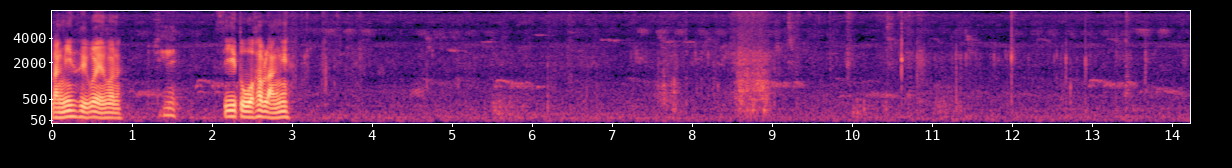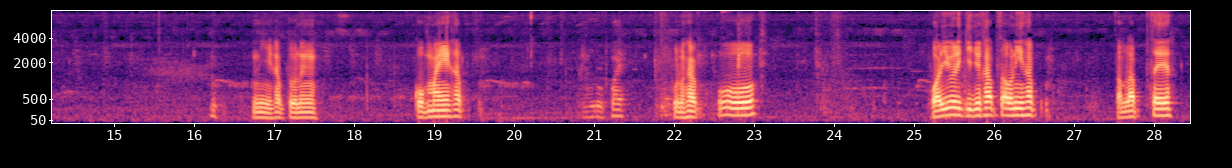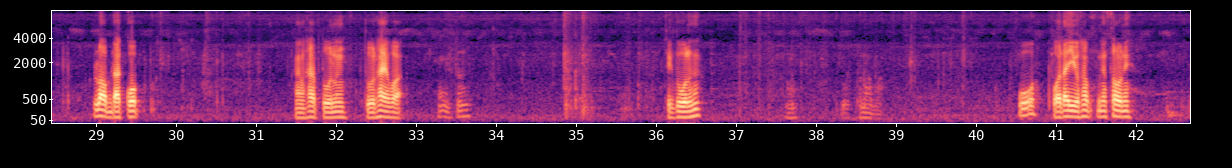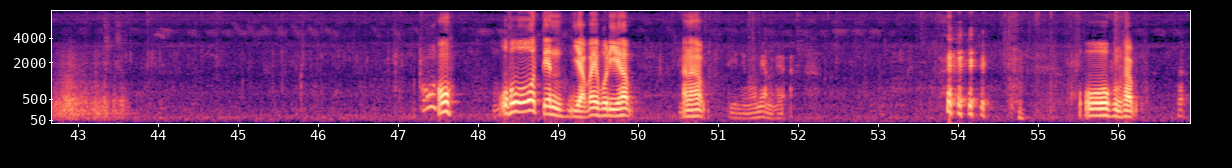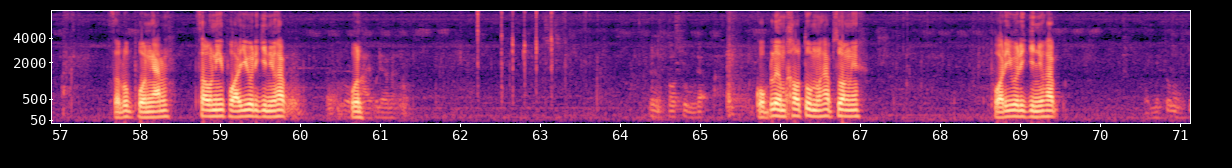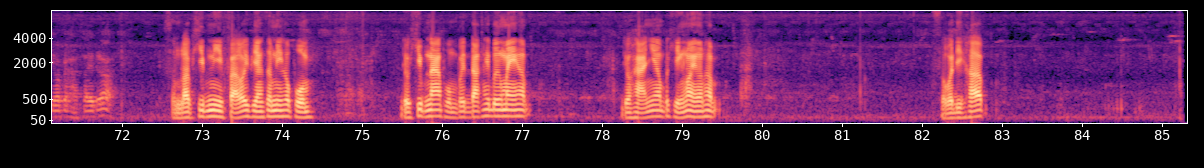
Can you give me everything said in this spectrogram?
หลังนี้ถือว่าไงพ่อนะสี่สี่ตัวครับหลังนี้นี่ครับตัวหนึ่งกบไม้ครับกำลังดูไว้คุณครับ โอ้โหพออยู่ได้กินอยู่ครับเสาร์นี้ครับสำหรับเซรอบดักกบ นะครับตัวหนึ่งตัวไทยพออีกตัวจากตัวหนึงดูพนักบ่โอ้พอได้อยู่ครับเนี่ยเศร้านี่โอ้โอ้โอ้โหเตียนเหยียบไว้พอดีครับอันนะครับตีนี่มาแม่นแท้โอ้คุณครับ สรุปผลงานเศร้านี้พอได้อยู่ได้กินอยู่ครับคุณ ตายไปแล้วนะเริ่มเข้าตุ่มแล้ว กบเริ่มเข้าตุ้มแล้วครับช่วงนี้พอได้อยู่ได้กินอยู่ครับผมมีตุ่มเกี่ยวไปหาไส้เด้อสำหรับคลิปนี้ฝากไว้เพียงเท่านี้ครับผม เดี๋ยวคลิปหน้าผมไปดักให้เบิ้งไหมครับ เดี๋ยวหาเงี้ยไปเขียงหน่อยก่อนครับ สวัสดีครับ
